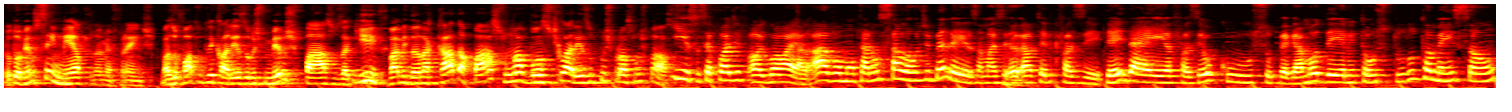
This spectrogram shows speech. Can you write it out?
eu tô vendo 100 metros na minha frente. Mas o fato de ter clareza nos primeiros passos aqui Isso. vai me dando a cada passo um avanço de clareza para os próximos passos. Isso, você pode, ó, igual a ela, ah, vou montar um salão de beleza, mas ela teve que fazer, ter ideia, fazer o curso, pegar modelo, então isso tudo também são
